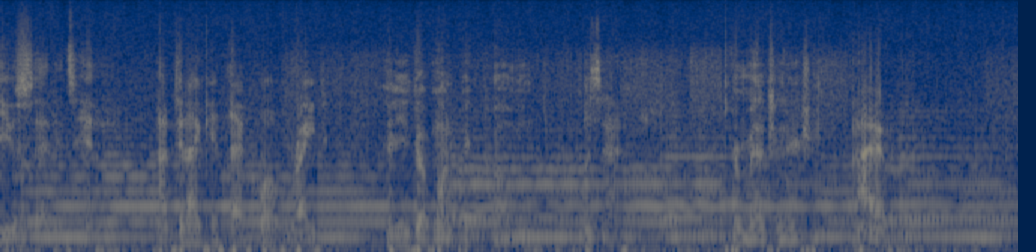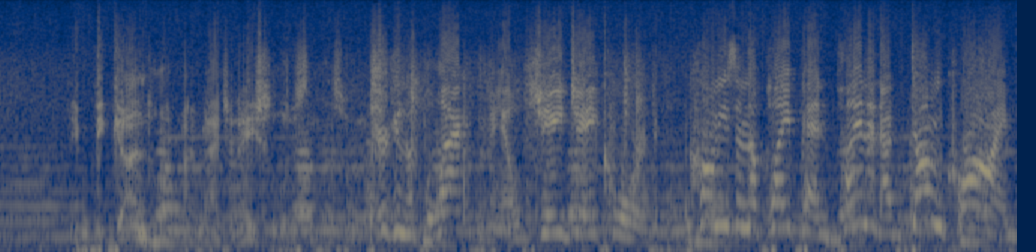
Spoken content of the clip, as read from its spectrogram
You said it's him. Now, did I get that quote right? Yeah, you got one big problem. What's that? Your imagination. I haven't even begun to let my imagination loose on this one. You're gonna blackmail J.J. Cord. Cronies in the playpen planning a dumb crime.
